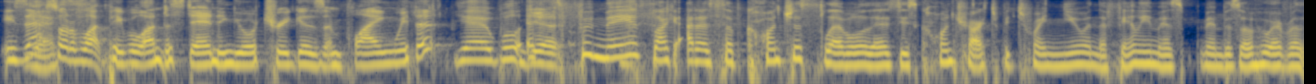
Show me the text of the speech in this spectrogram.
Is that Yes. sort of like people understanding your triggers and playing with it? Yeah, well, Yeah. For me, it's like at a subconscious level, there's this contract between you and the family members or whoever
